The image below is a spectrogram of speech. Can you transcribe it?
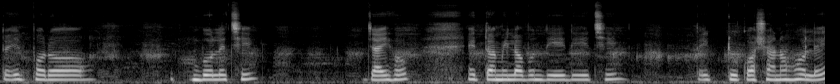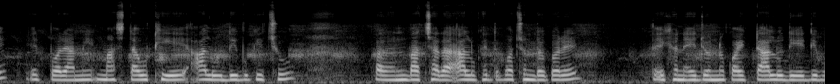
তো এরপরও বলেছি, যাই হোক তো আমি লবণ দিয়ে দিয়েছি। তো একটু কষানো হলে এরপরে আমি মাছটা উঠিয়ে আলু দেব কিছু, কারণ বাচ্চারা আলু খেতে পছন্দ করে। তো এখানে এই জন্য কয়েকটা আলু দিয়ে দিব।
